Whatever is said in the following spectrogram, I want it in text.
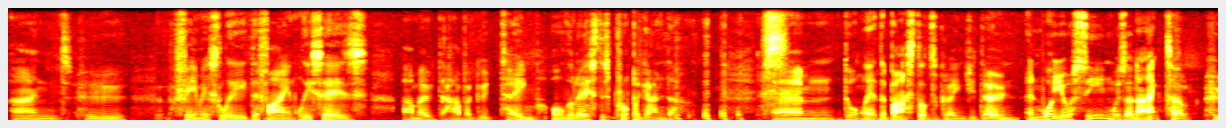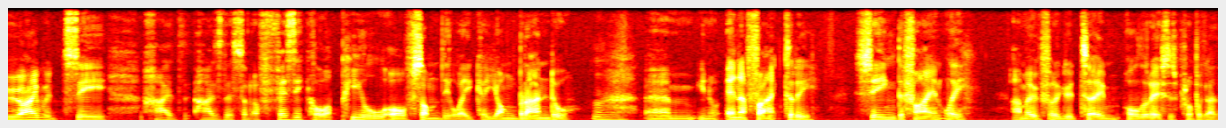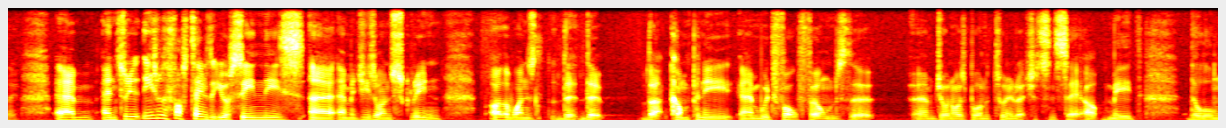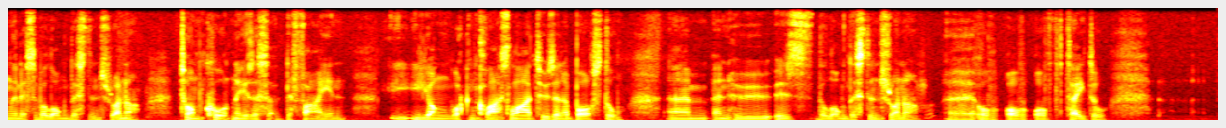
and who famously, defiantly says, I'm out to have a good time. All the rest is propaganda. um, don't let the bastards grind you down. And what you were seeing was an actor who I would say had has this sort of physical appeal of somebody like a young Brando. Mm. Um, you know, in a factory, saying defiantly, I'm out for a good time. All the rest is propaganda. Um, and so these were the first times that you're seeing these uh, images on screen. Are the ones that that, that company um, Woodfall Films that um, John Osborne and Tony Richardson set up made the loneliness of a long distance runner. Tom Courtenay is a sort of defiant young working class lad who's in a Borstal um, and who is the long distance runner uh, of, of, of the title.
